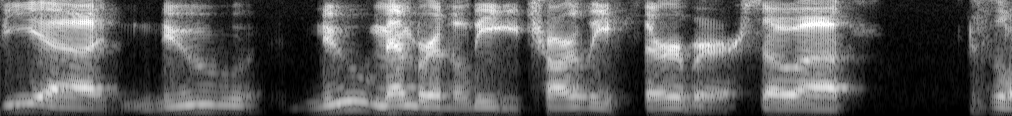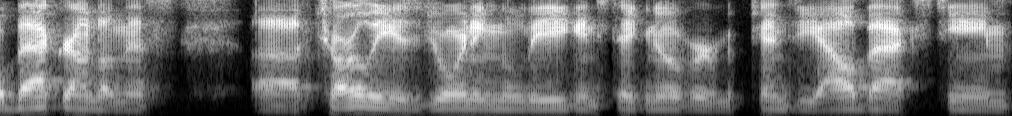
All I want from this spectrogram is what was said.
Via new new member of the league, Charley Thurber. So uh, just a little background on this. Uh, Charley is joining the league and he's taking over Mackenzie Albach's team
